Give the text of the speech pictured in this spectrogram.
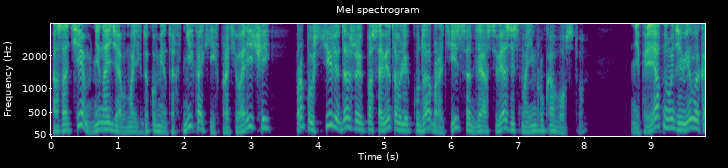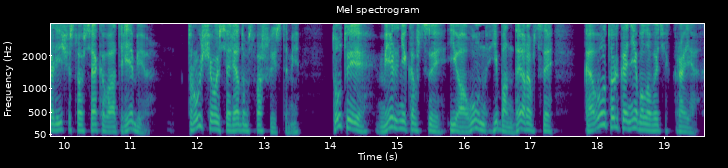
А затем, не найдя в моих документах никаких противоречий, пропустили, даже посоветовали, куда обратиться для связи с моим руководством. Неприятно удивило количество всякого отребья, трущегося рядом с фашистами. Тут и мельниковцы, и аун, и бандеровцы, кого только не было в этих краях.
